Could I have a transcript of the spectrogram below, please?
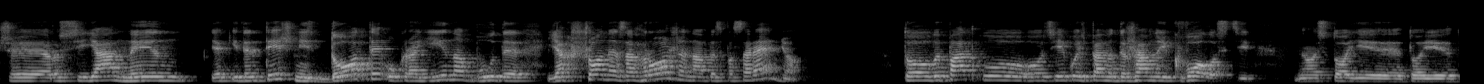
чи росіянин як ідентичність, доти Україна буде, якщо не загрожена безпосередньо, то в випадку ось якоїсь певно державної кволості ну, ось тої, тої,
